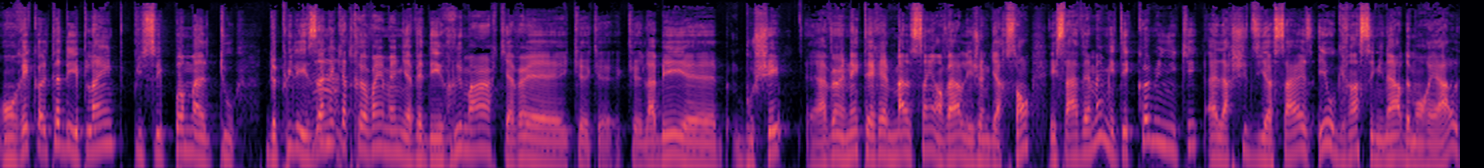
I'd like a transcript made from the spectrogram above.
On récoltait des plaintes, puis c'est pas mal tout. Depuis les années 80, même, il y avait des rumeurs qu'il y avait, euh, que, que, que l'abbé euh, Boucher avait un intérêt malsain envers les jeunes garçons et ça avait même été communiqué à l'archidiocèse et au grand séminaire de Montréal,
